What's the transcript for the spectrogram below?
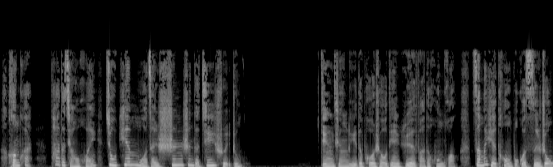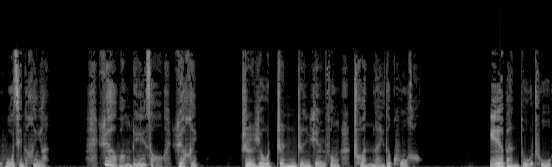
很快，他的脚踝就淹没在深深的积水中。丁经理的破手电越发的昏黄，怎么也透不过四周无尽的黑暗。越往里走越黑，只有阵阵阴风传来的哭嚎。夜半独处，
